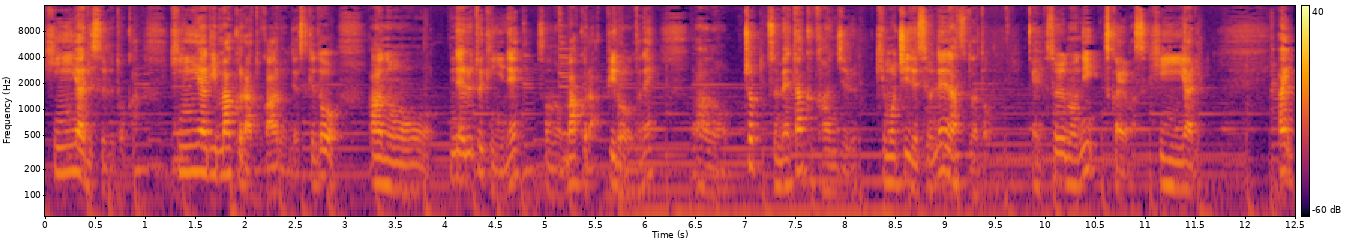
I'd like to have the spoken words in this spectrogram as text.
ひんやりするとか、ひんやり枕とかあるんですけど、あの、寝るときにね、その枕、ピローがね、あの、ちょっと冷たく感じる。気持ちいいですよね、夏だと。えそういうのに使います。ひんやり。はい、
